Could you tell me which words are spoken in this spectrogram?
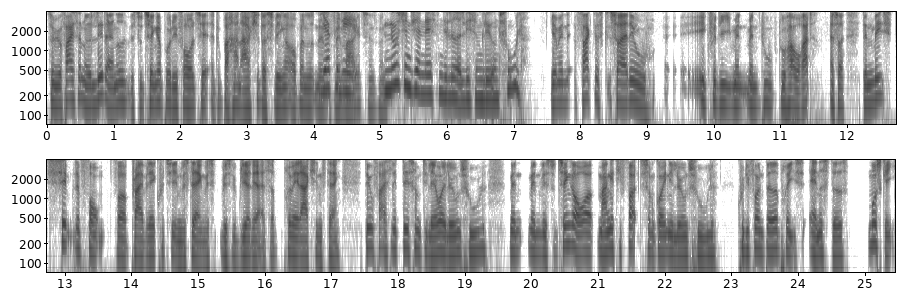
som jo faktisk er noget lidt andet, hvis du tænker på det i forhold til, at du bare har en aktie, der svinger op og ned med, Ja, fordi med market sentiment. Nu synes jeg næsten, det lyder ligesom løvens hul. Jamen, faktisk så er det jo øh, ikke fordi, men, men du, du har jo ret. Altså, den mest simple form for private equity investering, hvis, hvis vi bliver der, altså privat aktieinvestering, det er jo faktisk lidt det, som de laver i løvens hule. Men, men hvis du tænker over mange af de folk, som går ind i løvens hule, kunne de få en bedre pris andet sted? Måske.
